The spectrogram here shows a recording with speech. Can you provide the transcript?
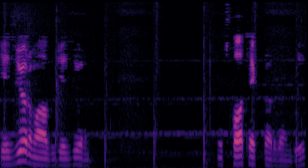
Geziyorum abi geziyorum. Mutfağa tekrardan değil.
